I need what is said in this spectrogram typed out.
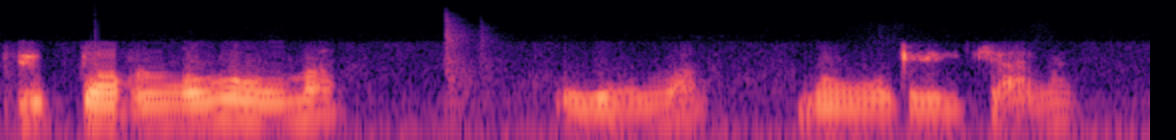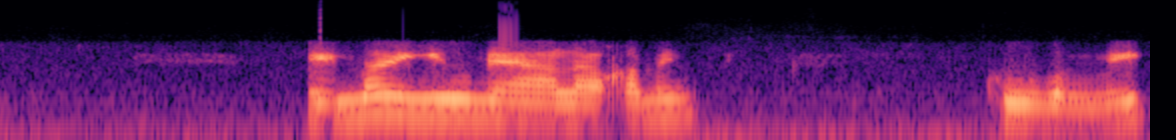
pisuttuaqlunguvuuma ujuuma munguutigitsaanga imma yuunealaaqamin kuuvangmiik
